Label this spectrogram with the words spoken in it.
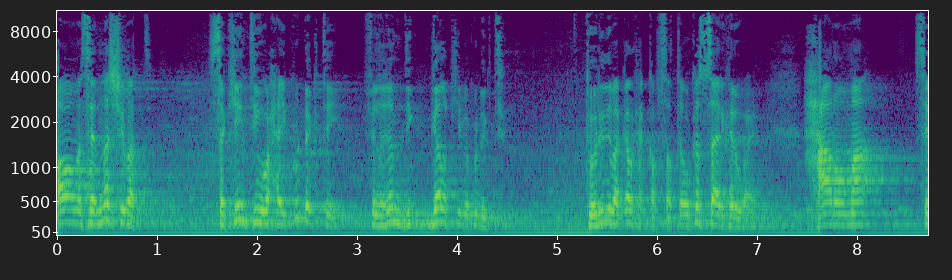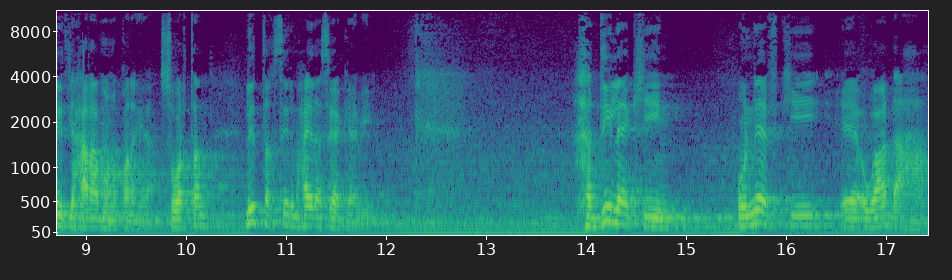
Aw mase nashibat sakiintii waxay ku dhegtay. Fi lhamdi galkiibay ku dhegtay. Tooridii baa galka qabsatay oo ka saari kari waaya xaruma sayidkii xaraam buu noqonaya suwartan litaqsiir maxaa yidha asagaa gaabiyey? Haddii laakiin uu neefkii ugaadha ahaa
